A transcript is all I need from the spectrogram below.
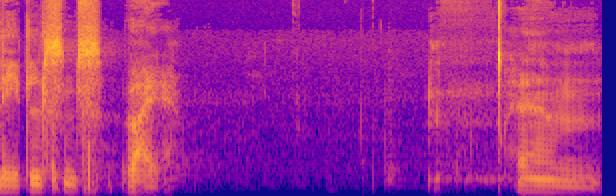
lidelsens vei. Um,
